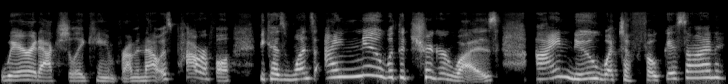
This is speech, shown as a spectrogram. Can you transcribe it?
where it actually came from. And that was powerful because once I knew what the trigger was, I knew what to focus on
